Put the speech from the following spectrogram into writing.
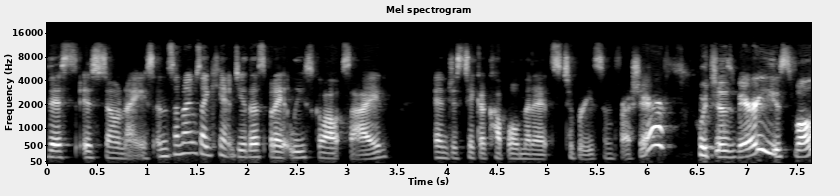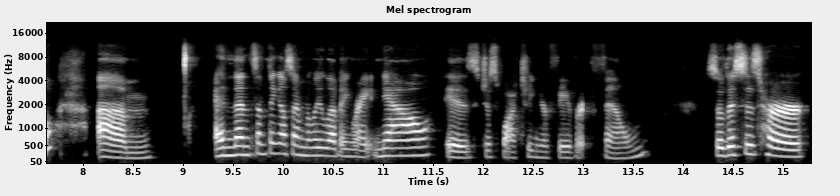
this is so nice. And sometimes I can't do this, but I at least go outside and just take a couple minutes to breathe some fresh air, which is very useful. Um, and then something else I'm really loving right now is just watching your favorite film. So this is her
